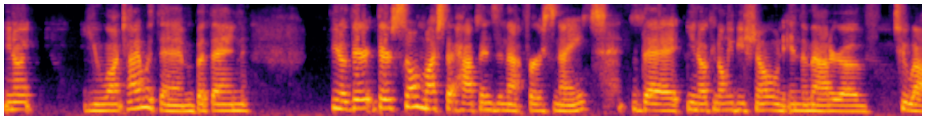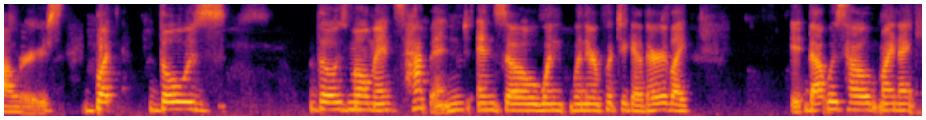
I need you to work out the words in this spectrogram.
you know you want time with him but then you know there there's so much that happens in that first night that you know can only be shown in the matter of two hours. But those those moments happened. And so when when they were put together like it, that was how my night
